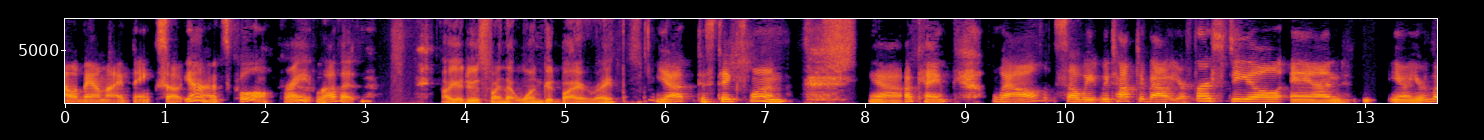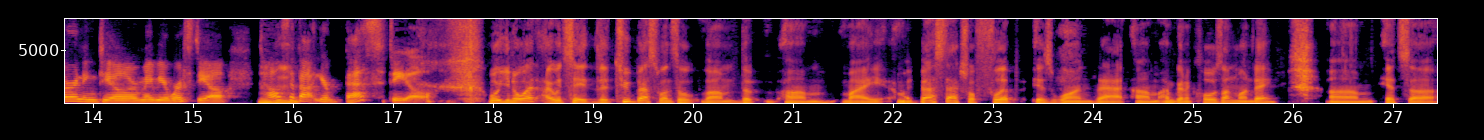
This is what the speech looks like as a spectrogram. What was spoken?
Alabama, I think. So yeah, that's cool. Great, love it. All you gotta do is find that one good buyer, right? Yeah, just takes one. Yeah. Okay. Well, so we, we talked about your first deal and you know your learning deal or maybe your worst deal. Tell mm-hmm. us about your best deal. Well, you know what? I would say the two best ones. Um, the um, my my best actual flip is one that um, I'm going to close on Monday. Um, it's a,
